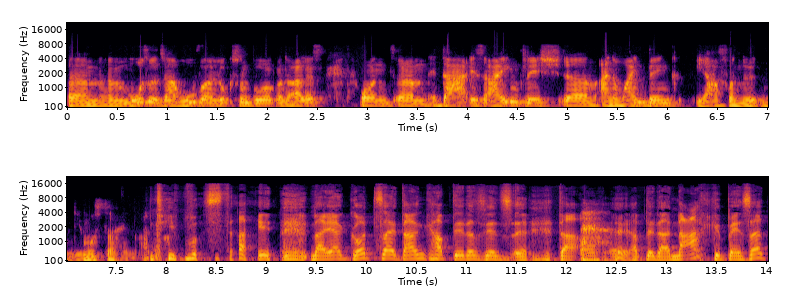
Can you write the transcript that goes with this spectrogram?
ähm, Mosel, Saruwa, Luxemburg und alles. Und ähm, da ist eigentlich äh, eine Winebank ja vonnöten. Die muss dahin. Also. Die muss dahin. Naja, Gott sei Dank habt ihr das jetzt äh, da auch, äh, habt ihr da nachgebessert.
